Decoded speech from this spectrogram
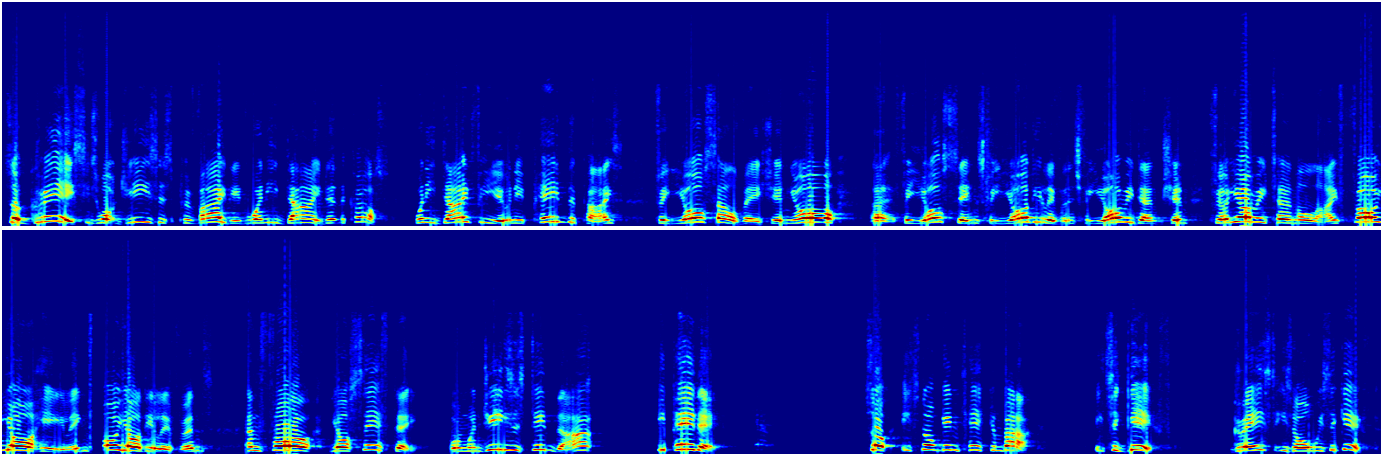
So grace is what Jesus provided when he died at the cross. When he died for you and he paid the price for your salvation, your uh, for your sins, for your deliverance, for your redemption, for your eternal life, for your healing, for your deliverance, and for your safety. When, when Jesus did that, he paid it. So it's not getting taken back. It's a gift. Grace is always a gift.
